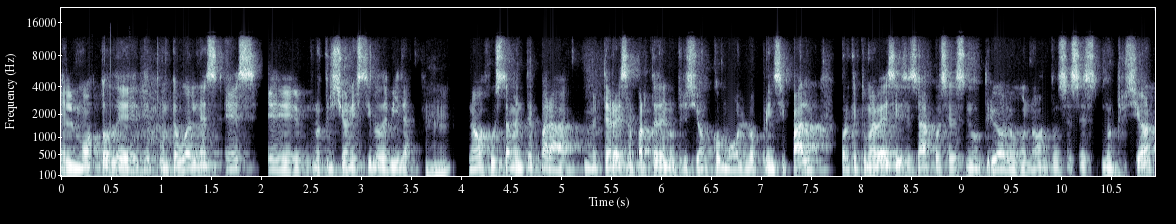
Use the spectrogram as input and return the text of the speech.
el moto de, Punto Wellness es eh, nutrición y estilo de vida, ¿no? Justamente para meter esa parte de nutrición como lo principal, porque tú me ves y dices, ah, pues es nutriólogo, ¿no? Entonces es nutrición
